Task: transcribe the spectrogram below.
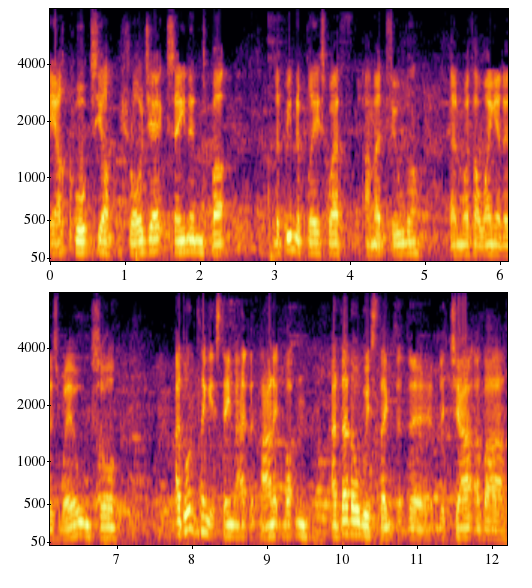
air quotes here, project signings, but they've been replaced with a midfielder and with a winger as well. So I don't think it's time to hit the panic button. I did always think that the the chat of a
